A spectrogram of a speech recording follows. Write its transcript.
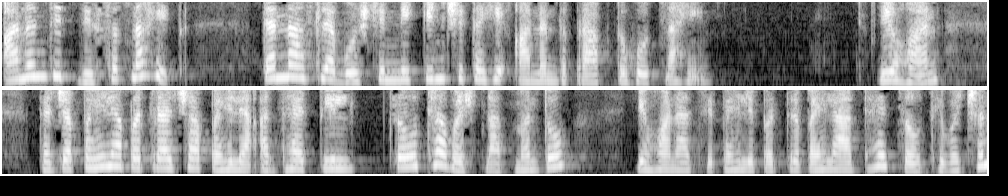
आनंदित दिसत नाहीत. त्यांना असल्या गोष्टींनी किंचितही आनंद प्राप्त होत नाही. योहान त्याच्या पहिल्या पत्राच्या पहिल्या अध्यायातील चौथ्या वचनात म्हणतो योहानाचे पहिले पत्र पहिला अध्याय चौथे वचन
